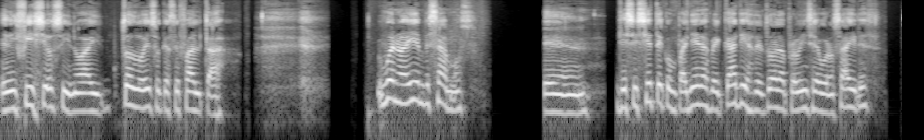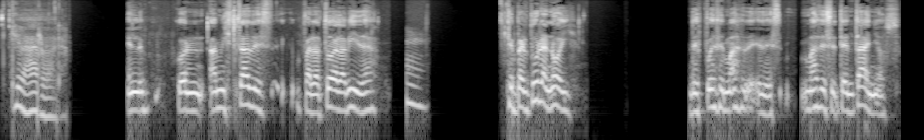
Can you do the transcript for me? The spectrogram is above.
edificios, si no hay todo eso que hace falta. Bueno, ahí empezamos. 17 compañeras becarias de toda la provincia de Buenos Aires. Qué bárbara con amistades para toda la vida, mm. que perduran hoy, después de más de, más de 70 años.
